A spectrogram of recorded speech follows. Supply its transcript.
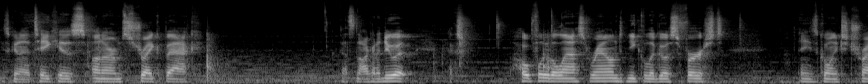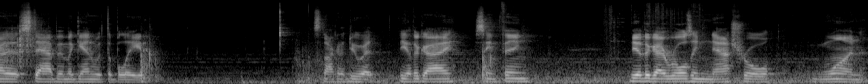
he's gonna take his unarmed strike back. That's not gonna do it. Next, hopefully the last round, Nikola goes first, and he's going to try to stab him again with the blade. It's not going to do it. The other guy, same thing. The other guy rolls a natural one.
